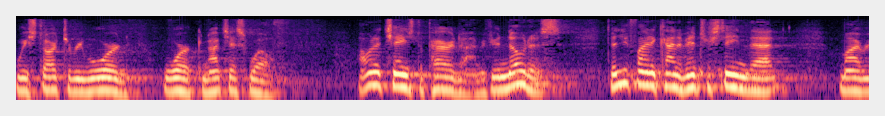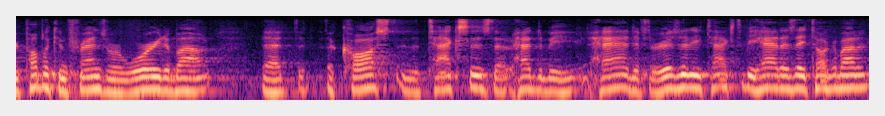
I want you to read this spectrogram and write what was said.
We start to reward work, not just wealth. I want to change the paradigm. If you notice, didn't you find it kind of interesting that my Republican friends were worried about that the, the, cost and the taxes that had to be had, if there is any tax to be had as they talk about it,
